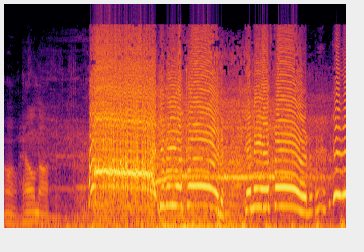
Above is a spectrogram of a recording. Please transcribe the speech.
Oh, hell no. Ah! Give me your food! Give me your food! Give me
